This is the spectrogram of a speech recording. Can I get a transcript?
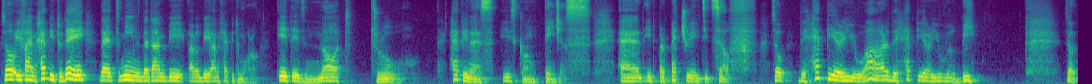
So if I'm happy today, that means that I'm be, I will be unhappy tomorrow. It is not true. Happiness is contagious and it perpetuates itself. So the happier you are, the happier you will be. So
